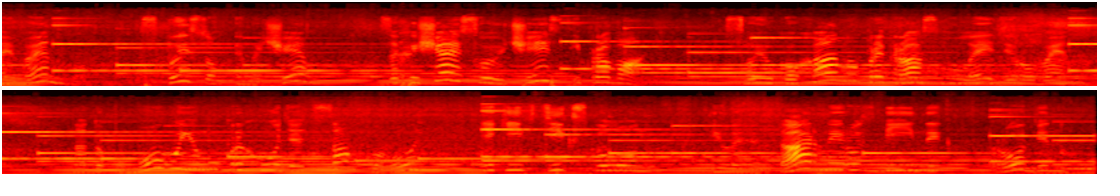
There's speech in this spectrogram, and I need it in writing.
Айвенго списом і мечем захищає свою честь і права, свою кохану прекрасну леді Ровену. На допомогу йому приходять сам король, який втік з полону, і легендарний розбійник Робін Гуд.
